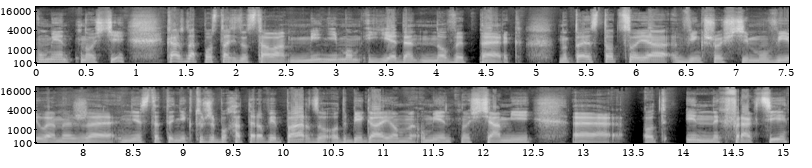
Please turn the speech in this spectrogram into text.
Umiejętności. Każda postać dostała minimum jeden nowy perk. No to jest to, co ja w większości mówiłem, że niestety niektórzy bohaterowie bardzo odbiegają umiejętnościami e, od innych frakcji.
